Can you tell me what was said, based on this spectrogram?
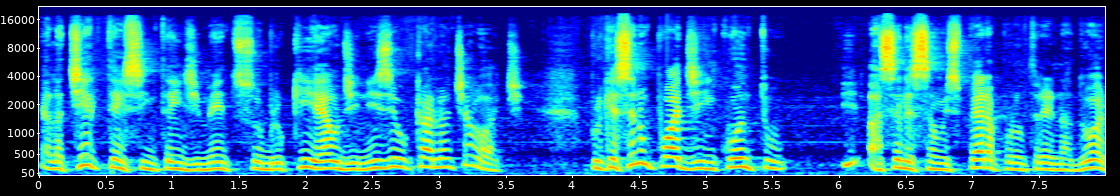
ela tinha que ter esse entendimento sobre o que é o Diniz e o Carlo Ancelotti. Porque você não pode, enquanto a seleção espera por um treinador,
